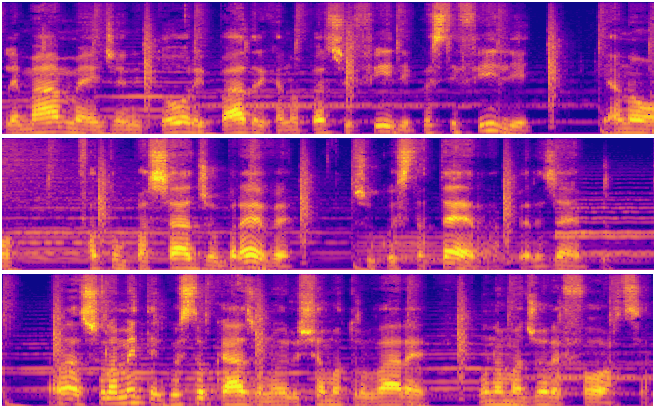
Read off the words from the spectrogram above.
le mamme, i genitori, i padri che hanno perso i figli, questi figli che hanno fatto un passaggio breve su questa terra, per esempio. Allora, solamente in questo caso noi riusciamo a trovare una maggiore forza.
